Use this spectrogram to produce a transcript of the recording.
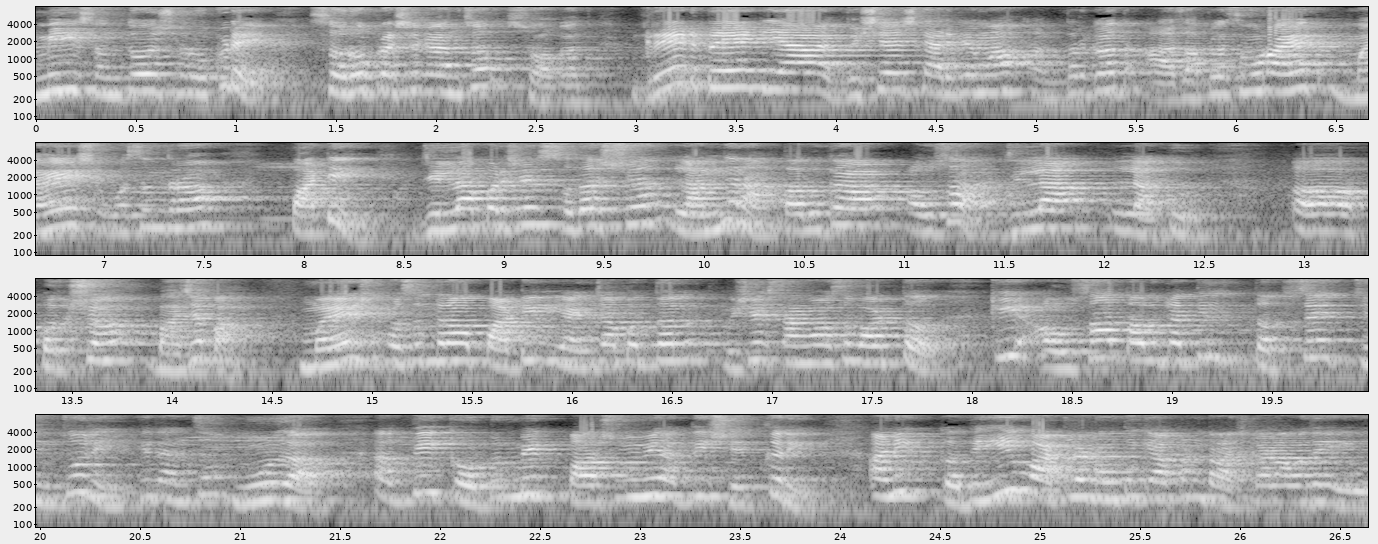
मी संतोष रोकडे सर्व प्रेक्षकांचं स्वागत. ग्रेट ब्रेड या विशेष कार्यक्रमा अंतर्गत आज आपल्यासमोर आहेत महेश वसंतराव पाटील जिल्हा परिषद सदस्य लांजना तालुका औसा जिल्हा लातूर. पक्ष भाजपा. महेश वसंतराव पाटील यांच्याबद्दल विशेष सांगावं असं वाटतं की औसा तालुक्यातील तपसे चिंचोली हे त्यांचं मूळ गाव. अगदी कौटुंबिक पार्श्वभूमी अगदी शेतकरी. आणि कधीही वाटलं नव्हतं की आपण राजकारणामध्ये येऊ.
